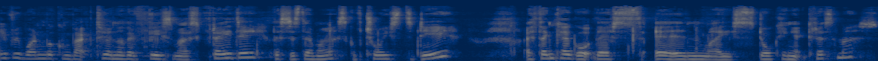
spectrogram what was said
Hi everyone, welcome back to another Face Mask Friday. This is the mask of choice today. I think I got this in my stocking at Christmas.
